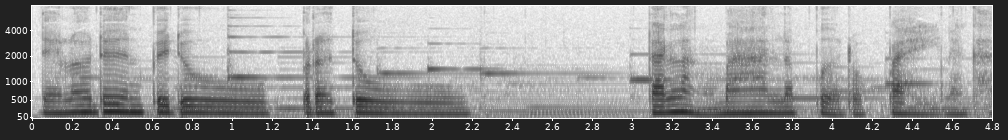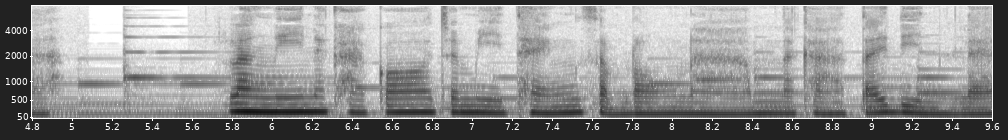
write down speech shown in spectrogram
เดี๋ยวเราเดินไปดูประตูด้านหลังบ้านแล้วเปิดออกไปนะคะ หลังนี้นะคะก็จะมีแท้งสำรองน้ำนะคะ ใต้ดินและ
